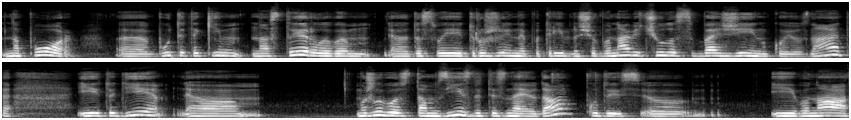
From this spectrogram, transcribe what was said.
напор, е, бути таким настирливим е, до своєї дружини потрібно, щоб вона відчула себе жінкою, знаєте. І тоді, е, можливо, там з'їздити з нею да, кудись, е, і вона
